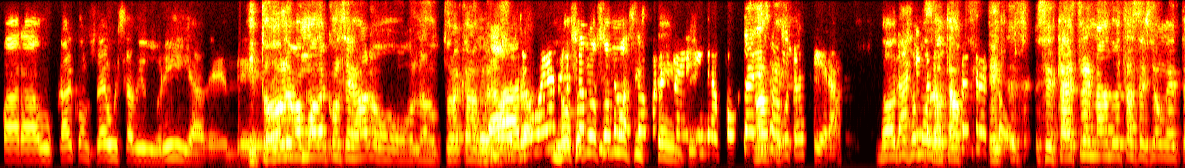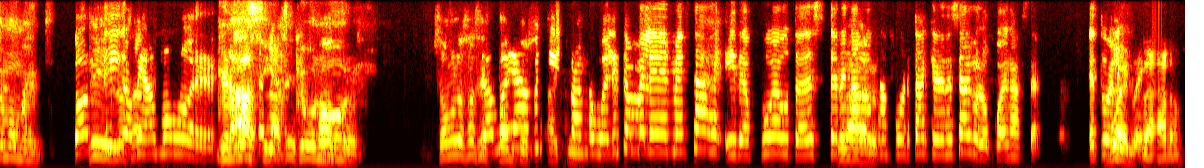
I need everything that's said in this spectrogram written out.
para buscar consejo y sabiduría. De, de- ¿Y todos le vamos a aconsejar o la doctora Caramelo? Claro, nosotros somos asistentes. Y después ustedes dicen Ok. lo que ustedes quieran. Nosotros somos los, no- Se está- es- se está estrenando esta sesión en este momento. Contigo, mi amor. Gracias, qué honor. Somos los Yo voy a asistentes. abrir cuando abuelito me lee el mensaje y después ustedes tienen Claro. algo que aportar, quieren decir algo, lo pueden hacer. Bueno. Claro.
